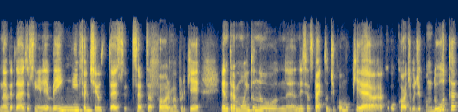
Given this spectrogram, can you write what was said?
Na verdade, assim, ele é bem infantil, de certa forma, porque entra muito no, nesse aspecto de como que é o código de conduta,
